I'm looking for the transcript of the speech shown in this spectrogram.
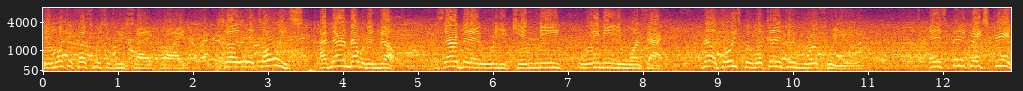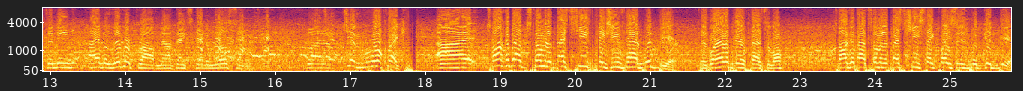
They want their customers to be satisfied. So it's always. I've never met with a no. It's never been a. What are you kidding me? What do you mean you want that? No, it's always been. What can I do more for you? And it's been a great experience. I mean, I have a liver problem now, thanks to Kevin Wilson. But uh, Jim, real quick, uh, talk about some of the best cheesesteaks you've had with beer, because we're at a beer festival. Talk about some of the best cheesesteak places with good beer.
